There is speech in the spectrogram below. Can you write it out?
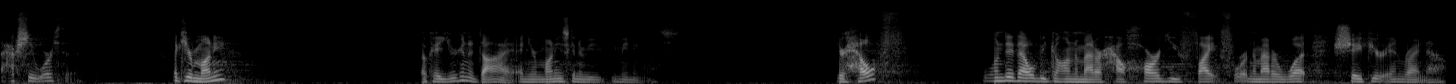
actually worth it? Like your money? Okay, you're going to die and your money's going to be meaningless. Your health? One day that will be gone no matter how hard you fight for it, no matter what shape you're in right now.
